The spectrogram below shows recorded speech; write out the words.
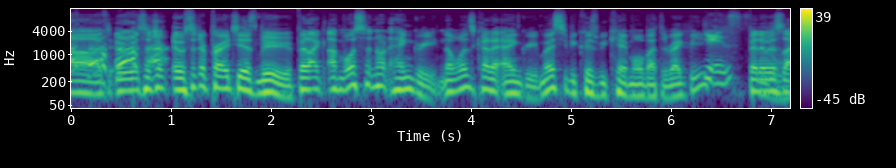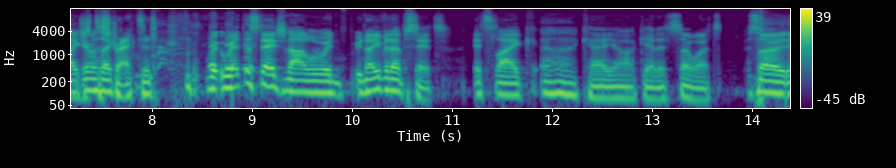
Oh, it, it was such a it was such a Proteas move. But like, I'm also not angry. No one's kind of angry, mostly because we care more about the rugby. Yes. But it was like it was like distracted. we're we're at the stage now where we're, we're not even upset. It's like uh, okay, yeah, I get it. So what? So,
